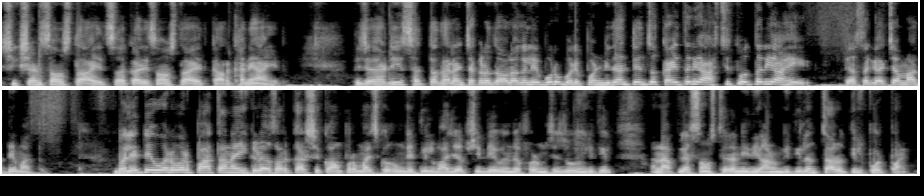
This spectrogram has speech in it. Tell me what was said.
शिक्षण संस्था आहेत सहकारी संस्था आहेत कारखाने आहेत त्याच्यासाठी सत्ताधाऱ्यांच्याकडे जावं लागेल हे बरोबर आहे पण निदान त्यांचं काहीतरी अस्तित्व तरी आहे त्या सगळ्याच्या माध्यमातून भले ते वरवर पाहताना इकडं सरकारशी कॉम्प्रोमाइज करून घेतील भाजपशी देवेंद्र फडणवीसशी जुळून घेतील आणि आपल्या संस्थेला निधी आणून घेतील आणि चालवतील पोटपाणी.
